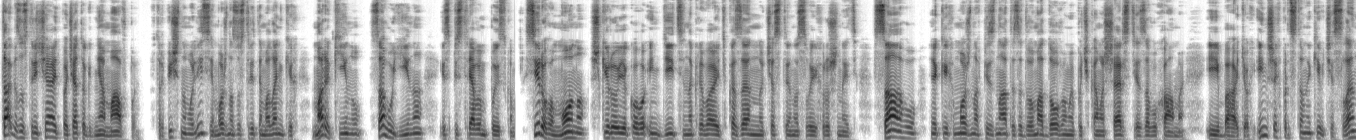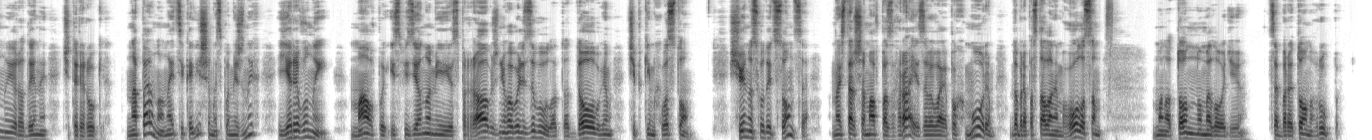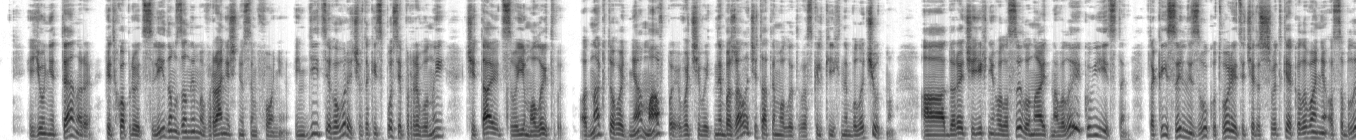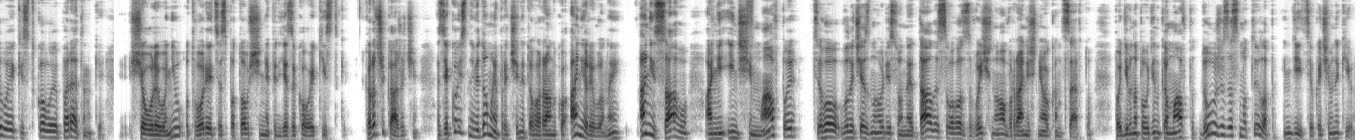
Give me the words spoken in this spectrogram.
Так зустрічають початок дня мавпи. В тропічному лісі можна зустріти маленьких марикіну, сагуїна із пістрявим писком, сірого моно, шкірою якого індійці накривають казенну частину своїх рушниць, сагу, яких можна впізнати за двома довгими пучками шерсті за вухами, і багатьох інших представників численної родини чотирируких. Напевно, найцікавішими з поміж них є ревуни, мавпи із фізіономією справжнього вельзевула та довгим чіпким хвостом. Щойно сходить сонце, найстарша мавпа зграє, завиває похмурим, добре поставленим голосом монотонну мелодію. Це баритон групи. Юні тенори підхоплюють слідом за ним вранішню симфонію. Індійці говорять, що в такий спосіб ревуни читають свої молитви. Однак того дня мавпи, вочевидь, не бажали читати молитви, оскільки їх не було чутно. А до речі, їхні голоси лунають на велику відстань. Такий сильний звук утворюється через швидке коливання особливої кісткової перетинки, що у ревунів утворюється з потовщення підязикової кістки. Коротше кажучи, з якоїсь невідомої причини того ранку ані ревуни, ані сагу, ані інші мавпи цього величезного лісу не дали свого звичного вранішнього концерту. Подібна поведінка мавп дуже засмутила б індійців-кочівників.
